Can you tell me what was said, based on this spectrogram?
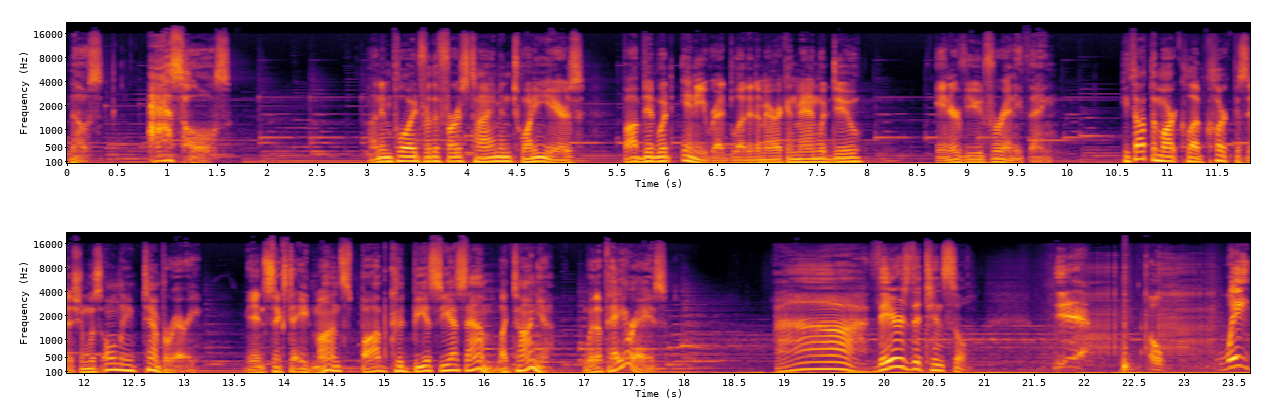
Those assholes. Unemployed for the first time in 20 years, Bob did what any red blooded American man would do interviewed for anything. He thought the Mart Club clerk position was only temporary. In six to eight months, Bob could be a CSM like Tanya, with a pay raise. Ah, there's the tinsel. Yeah. Oh, wait.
